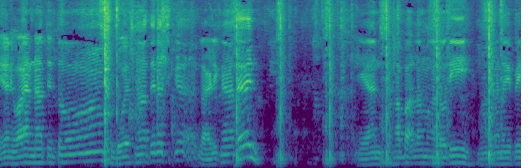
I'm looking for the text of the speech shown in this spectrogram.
Ayan, iwanan natin itong sibuyas natin at saka garlic natin. Ayan, pahaba lang mga lodi, mga kanaypi.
